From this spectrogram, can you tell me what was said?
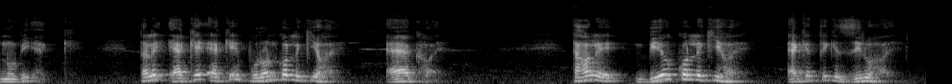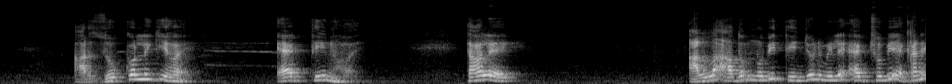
নবী এক। তাহলে একে একে পূরণ করলে কি হয়? এক হয়। তাহলে বিয়োগ করলে কি হয়? একের থেকে জিরো হয়। আর যোগ করলে কি হয়? এক তিন হয়। তাহলে আল্লাহ আদম নবী তিনজন মিলে এক ছবি এখানে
